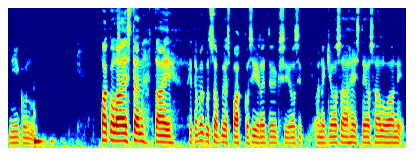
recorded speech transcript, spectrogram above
niin kuin, pakolaisten tai heitä voi kutsua myös pakkosiirretyiksi, jos ainakin osa heistä, jos haluaa, niin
